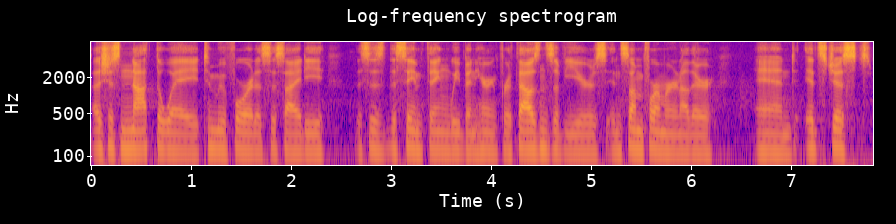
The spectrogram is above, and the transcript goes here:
that's just not the way to move forward as society. This is the same thing we've been hearing for thousands of years in some form or another. And it's just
